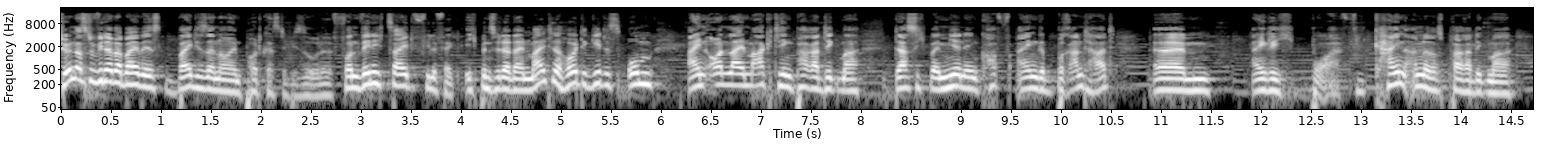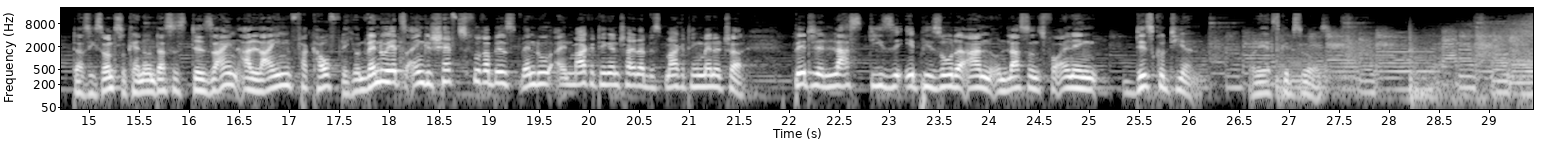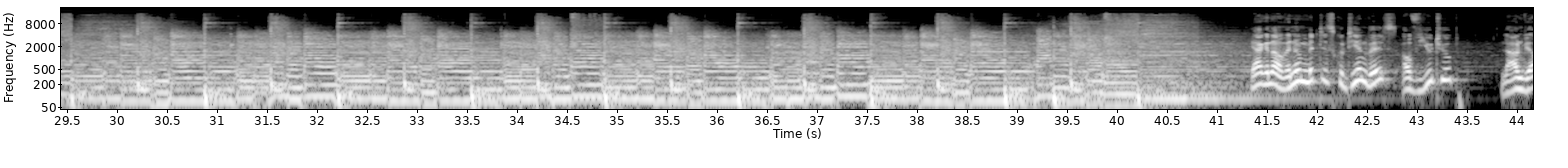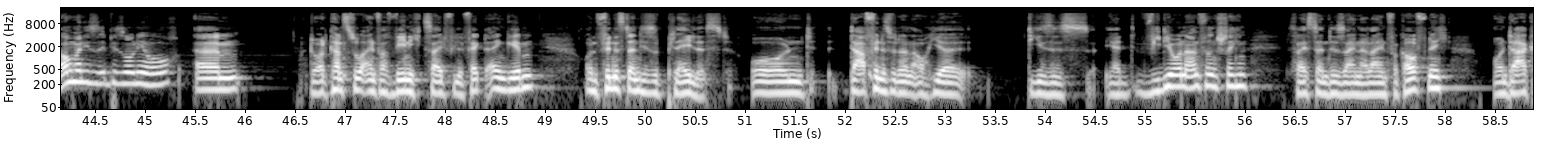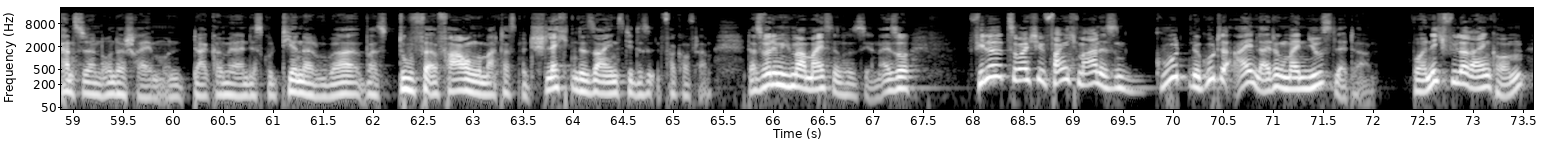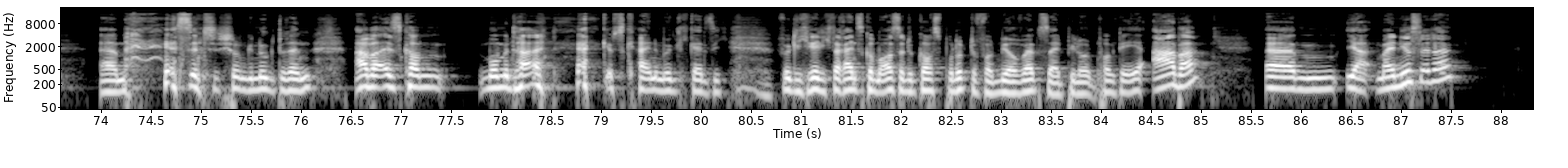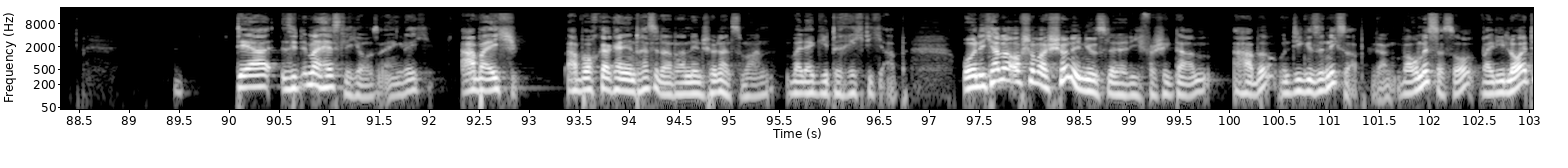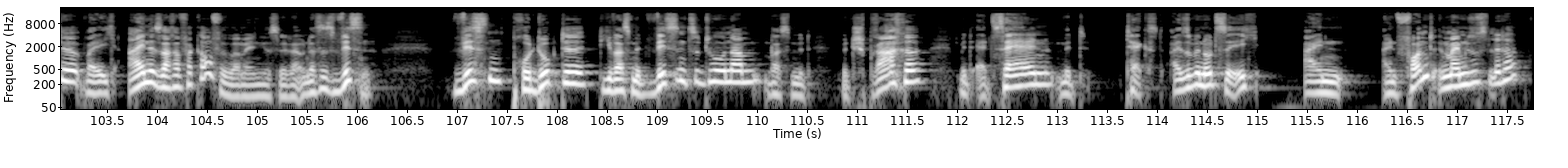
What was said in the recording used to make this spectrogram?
Schön, dass du wieder dabei bist bei dieser neuen Podcast-Episode von Wenig Zeit, viel Effekt. Ich bin's wieder, dein Malte. Heute geht es um ein Online-Marketing-Paradigma, das sich bei mir in den Kopf eingebrannt hat. Ähm, eigentlich, boah, wie kein anderes Paradigma, das ich sonst so kenne. Und das ist Design allein verkauft nicht. Und wenn du jetzt ein Geschäftsführer bist, wenn du ein Marketingentscheider bist, Marketingmanager, bitte lass diese Episode an und lass uns vor allen Dingen diskutieren. Und jetzt geht's los. Ja, genau. Wenn du mitdiskutieren willst, auf YouTube laden wir auch mal diese Episode hier hoch. Ähm, dort kannst du einfach wenig Zeit, viel Effekt eingeben und findest dann diese Playlist. Und da findest du dann auch hier dieses ja, Video in Anführungsstrichen. Das heißt dann Design allein verkauft nicht. Und da kannst du dann drunter schreiben. Und da können wir dann diskutieren darüber, was du für Erfahrungen gemacht hast mit schlechten Designs, die das verkauft haben. Das würde mich mal am meisten interessieren. Also, viele zum Beispiel fange ich mal an, ist ein gut, eine gute Einleitung, mein Newsletter, wo nicht viele reinkommen. Ähm, es sind schon genug drin, aber es kommen momentan gibt es keine Möglichkeit, sich wirklich richtig da reinzukommen, außer du kaufst Produkte von mir auf websitepiloten.de. Aber ähm, ja, mein Newsletter, der sieht immer hässlich aus eigentlich, aber ich habe auch gar kein Interesse daran, den schöner zu machen, weil der geht richtig ab. Und ich hatte auch schon mal schöne Newsletter, die ich verschickt haben, habe und die sind nicht so abgegangen. Warum ist das so? Weil die Leute, weil ich eine Sache verkaufe über meinen Newsletter und das ist Wissen. Wissen, Produkte, die was mit Wissen zu tun haben, was mit, mit Sprache, mit Erzählen, mit Text. Also benutze ich ein, ein Font in meinem Newsletter,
